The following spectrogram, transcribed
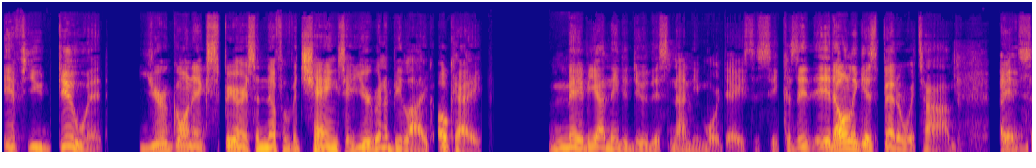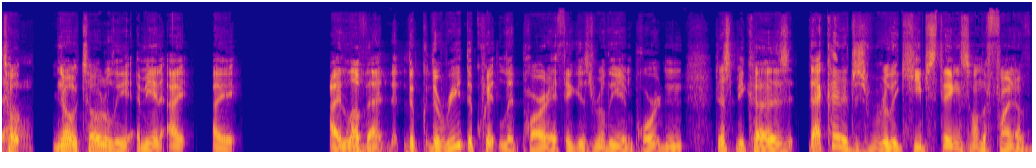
if you do it, you're going to experience enough of a change that you're going to be like, okay, maybe I need to do this 90 more days to see because it, it only gets better with time. And so, to- no, totally. I mean, I, I, I love that. The the read the quit lit part I think is really important just because that kind of just really keeps things on the front of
